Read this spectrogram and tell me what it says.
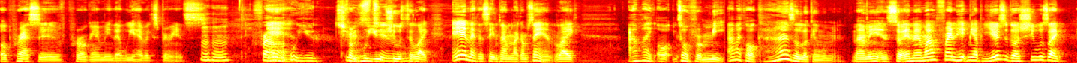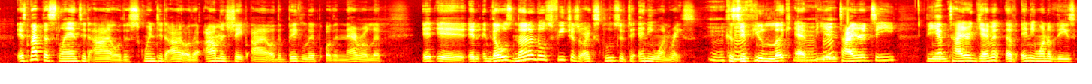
oppressive programming that we have experienced From And who you choose from who you to. choose to like. And at the same time, like I'm saying, like, I like all, so for me, I like all kinds of looking women. You know what I mean? And so, and then my friend hit me up years ago. She was like, it's not the slanted eye or the squinted eye or the almond shaped eye or the big lip or the narrow lip. It is, and, and those none of those features are exclusive to any one race. Mm-hmm. Because if you look at the mm-hmm. entirety, the Yep. entire gamut of any one of these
